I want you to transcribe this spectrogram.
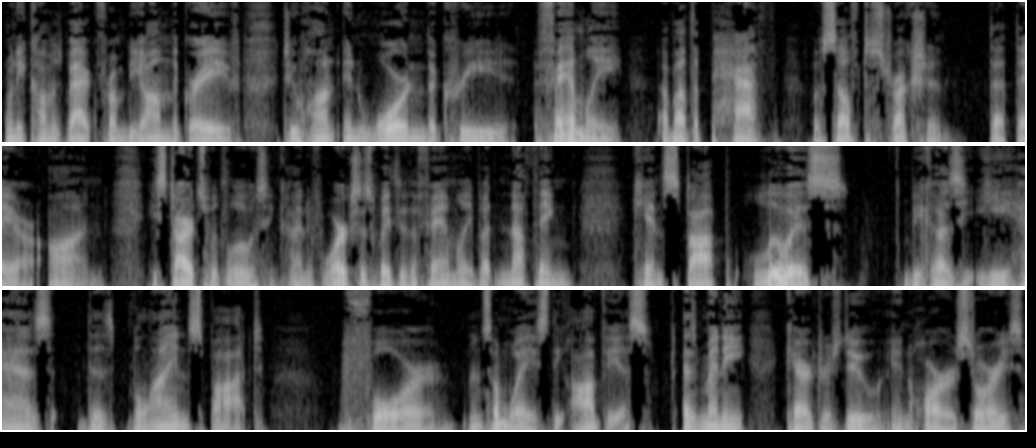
when he comes back from beyond the grave to haunt and warn the Creed family about the path of self destruction that they are on. He starts with Louis and kind of works his way through the family, but nothing can stop Louis because he has this blind spot for, in some ways, the obvious. as many characters do in horror stories.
